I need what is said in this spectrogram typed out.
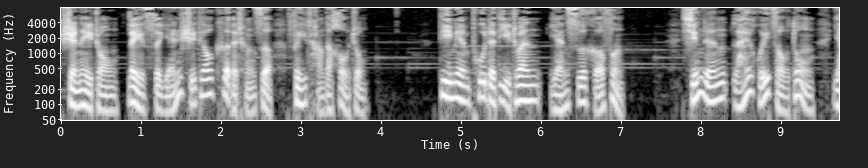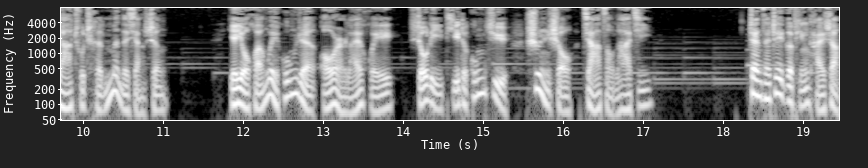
是那种类似岩石雕刻的成色，非常的厚重。地面铺着地砖，严丝合缝，行人来回走动，压出沉闷的响声。也有环卫工人偶尔来回，手里提着工具，顺手夹走垃圾。站在这个平台上，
